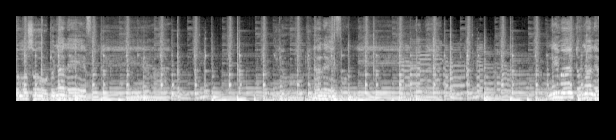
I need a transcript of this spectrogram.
Moro muso tunyale fonyera Yo tunyale Nima tunyale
